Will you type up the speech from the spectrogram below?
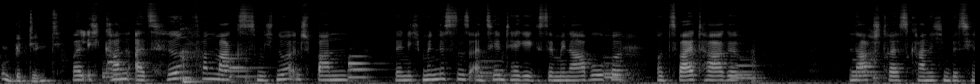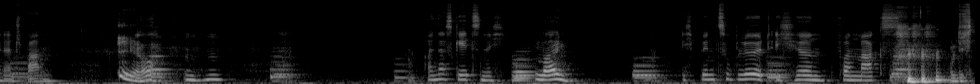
unbedingt. Weil ich kann als Hirn von Max mich nur entspannen, wenn ich mindestens ein zehntägiges Seminar buche und zwei Tage nach Stress kann ich ein bisschen entspannen. Ja, Anders geht's nicht. nein. Ich bin zu blöd, ich Hirn von Max. Und ich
